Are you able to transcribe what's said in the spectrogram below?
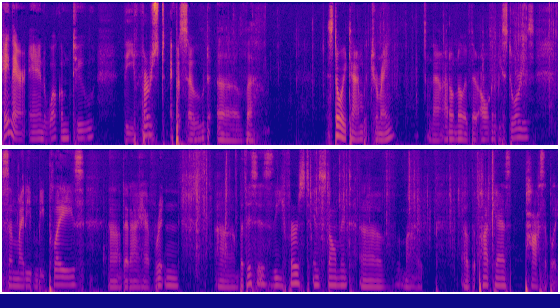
Hey there, and welcome to the first episode of uh, Story Time with Tremaine. Now, I don't know if they're all going to be stories, some might even be plays uh, that I have written, uh, but this is the first installment of my of the podcast, possibly.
